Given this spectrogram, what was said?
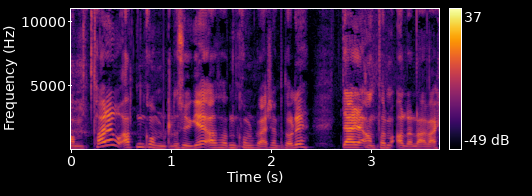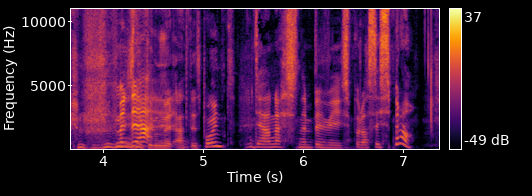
antar jo at den kommer til å suge, altså at den kommer til å være kjempedårlig. Det er det jeg antar med alle live action Men det er- filmer at this point. Det er nesten et bevis på rasisme, da.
